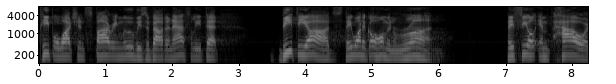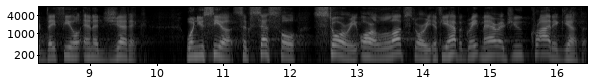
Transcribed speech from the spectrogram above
people watch inspiring movies about an athlete that beat the odds, they want to go home and run. They feel empowered, they feel energetic. When you see a successful story or a love story, if you have a great marriage, you cry together.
